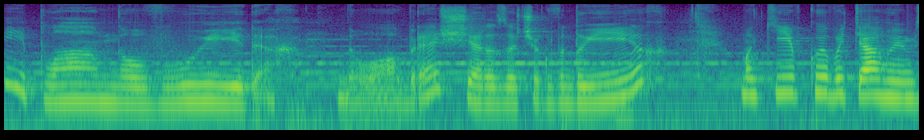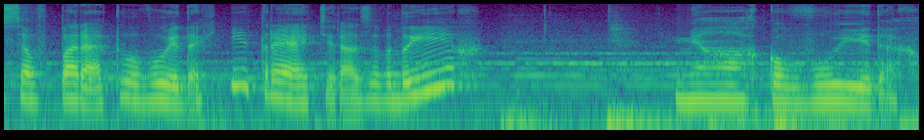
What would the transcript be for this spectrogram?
І плавно видих. Добре, ще разочок вдих. Маківкою витягуємося вперед, видих. І третій раз вдих. Мягко видих.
